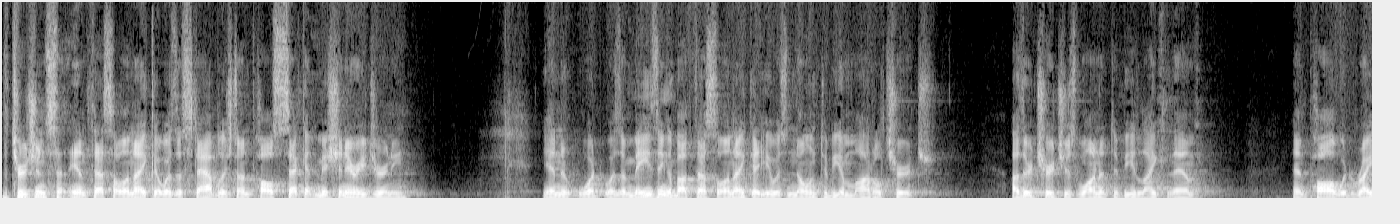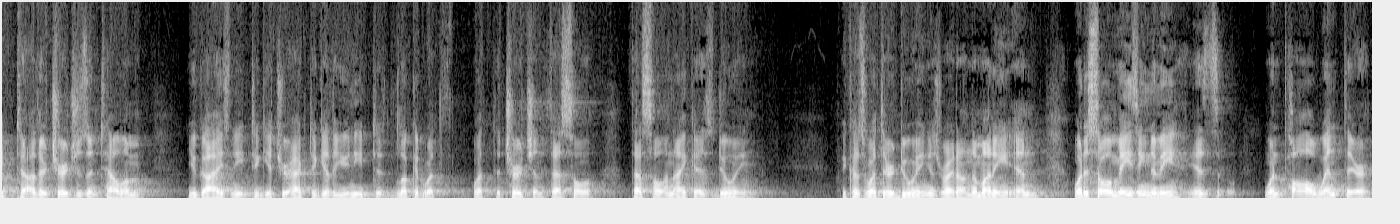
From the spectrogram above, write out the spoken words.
The church in Thessalonica was established on Paul's second missionary journey. And what was amazing about Thessalonica, it was known to be a model church. Other churches wanted to be like them. And Paul would write to other churches and tell them, you guys need to get your act together. You need to look at what, what the church in Thessalonica is doing because what they're doing is right on the money. And what is so amazing to me is when Paul went there,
